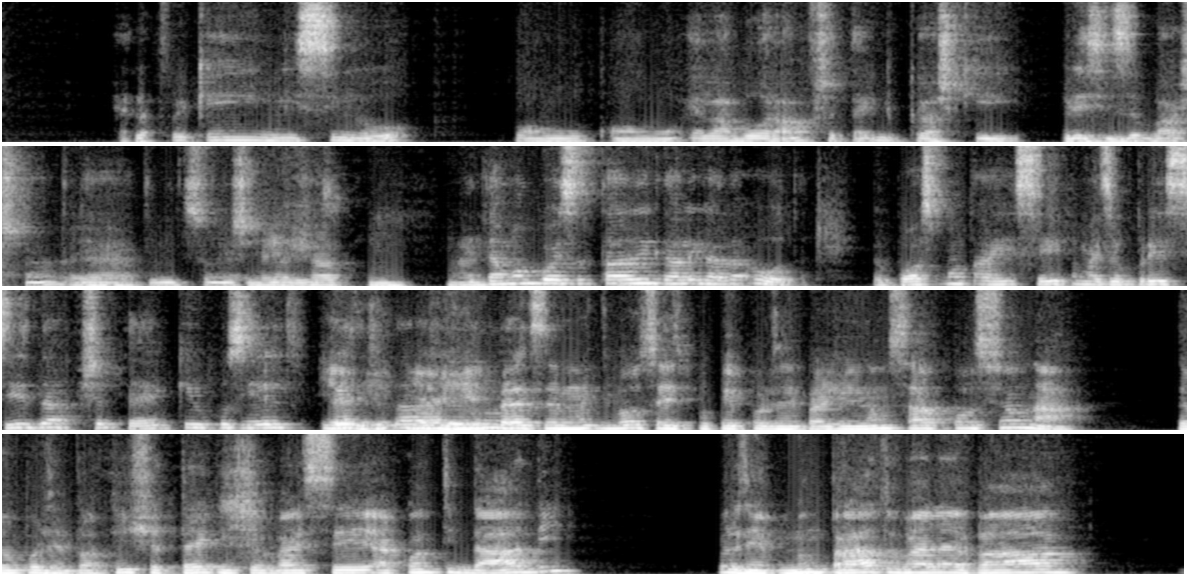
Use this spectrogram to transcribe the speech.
Ela foi quem me ensinou como, como elaborar uma ficha técnica, porque eu acho que precisa bastante é, da, do nutricionista é para isso. Então uma coisa está ligada à outra. Eu posso montar a receita, mas eu preciso da ficha técnica e o cozinheiro e a, e a gente precisa muito de vocês, porque, por exemplo, a gente não sabe posicionar. Então, por exemplo, a ficha técnica vai ser a quantidade por exemplo, num prato vai levar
